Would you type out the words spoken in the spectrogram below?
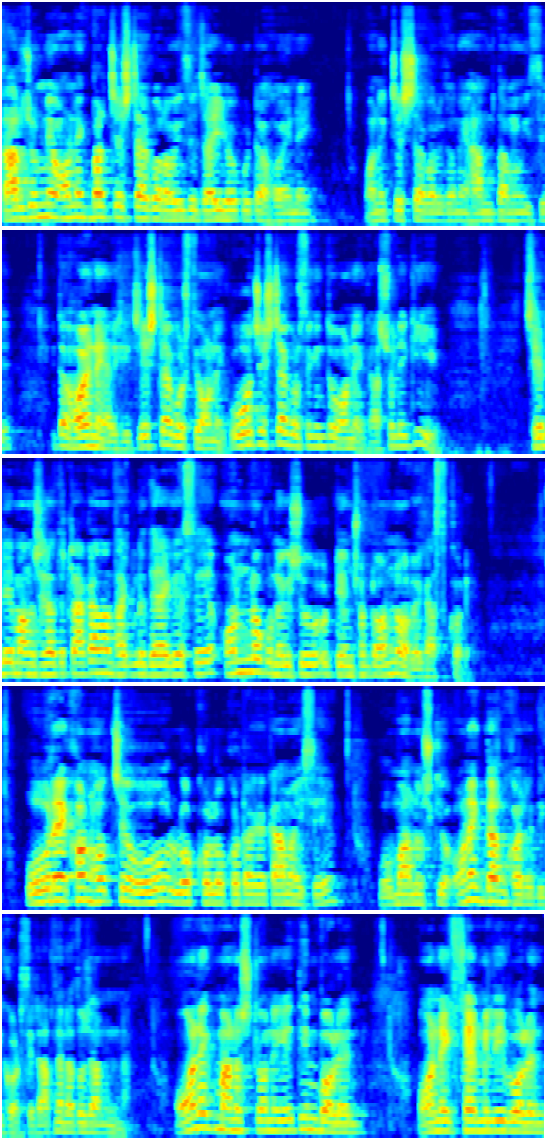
তার জন্য অনেকবার চেষ্টা করা হয়েছে, যাই হোক, ওটা হয় নাই। অনেক চেষ্টা করে অনেক হামতাম হয়েছে। এটা হয় নাই আর কি, চেষ্টা করছে অনেক। ও চেষ্টা করছে কিন্তু অনেক। আসলে কি, ছেলে মানুষের হাতে টাকা না থাকলে দেখা গেছে অন্য কোনো কিছু টেনশনটা অন্যভাবে কাজ করে। ওর এখন হচ্ছে ও লক্ষ লক্ষ টাকা কামাইছে, ও মানুষকে অনেক দান খরাদি করছে, এটা আপনারা তো জানেন না। অনেক মানুষকে, অনেক এতিম বলেন, অনেক ফ্যামিলি বলেন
